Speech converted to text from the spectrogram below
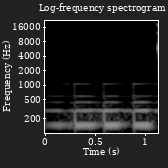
うん。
